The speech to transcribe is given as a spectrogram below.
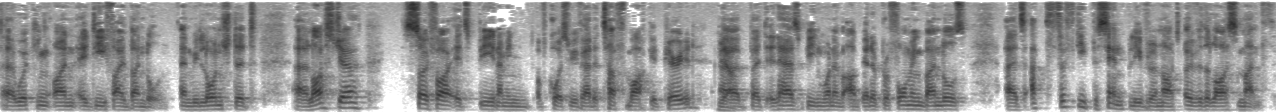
uh, working on a DeFi bundle and we launched it uh, last year so far it's been, I mean, of course, we've had a tough market period, yeah. uh, but it has been one of our better performing bundles. Uh, it's up 50%, believe it or not, over the last month.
